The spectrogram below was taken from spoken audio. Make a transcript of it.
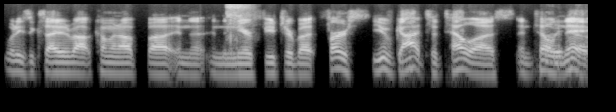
what he's excited about coming up uh, in the in the near future. But first, you've got to tell us and tell Oh, yeah.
